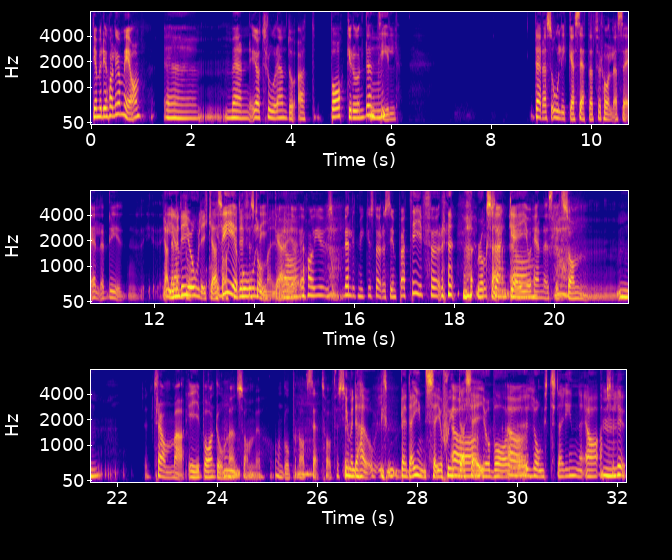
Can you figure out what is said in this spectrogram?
Det, men det håller jag med om. Eh, men jag tror ändå att bakgrunden Mm. till deras olika sätt att förhålla sig, eller det Ja, nej, men det är ju olika det saker, det förstår man ju. Jag, Ja. jag har ju väldigt mycket större sympati för Roxanne, Roxanne Gay ja. och hennes liksom Mm. trauma i barndomen Mm. som hon då på något sätt har försökt. Jo men det här att liksom bädda in sig och skydda Ja. sig och vara långt där inne. Ja absolut. Mm.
